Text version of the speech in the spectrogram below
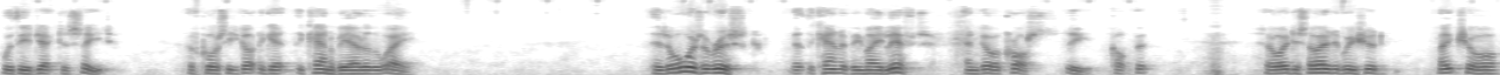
with the ejector seat, of course, he's got to get the canopy out of the way. There's always a risk that the canopy may lift and go across the cockpit. So I decided we should make sure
